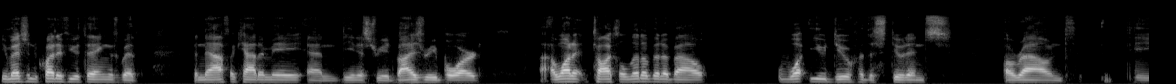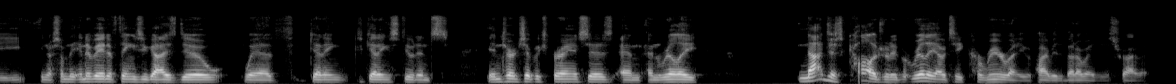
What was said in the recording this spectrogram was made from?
you mentioned quite a few things with the NAF Academy and the Industry Advisory Board. I want to talk a little bit about what you do for the students around the you know some of the innovative things you guys do with getting getting students internship experiences and and really not just college ready but really I would say career ready would probably be the better way to describe it.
